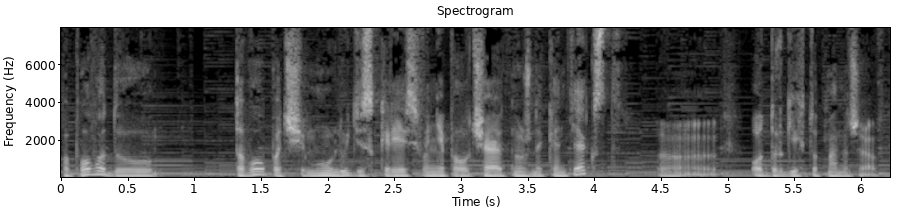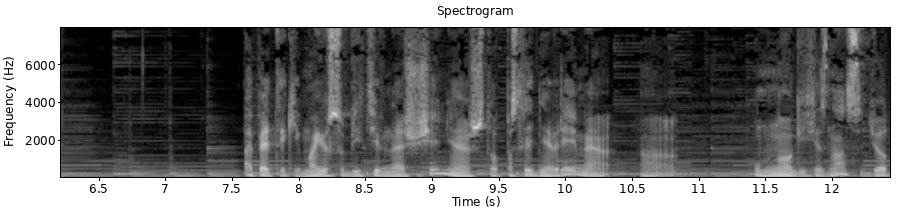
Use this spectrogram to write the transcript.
По поводу того, почему люди, скорее всего, не получают нужный контекст э, от других топ-менеджеров. Опять-таки, мое субъективное ощущение, что в последнее время э, у многих из нас идет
